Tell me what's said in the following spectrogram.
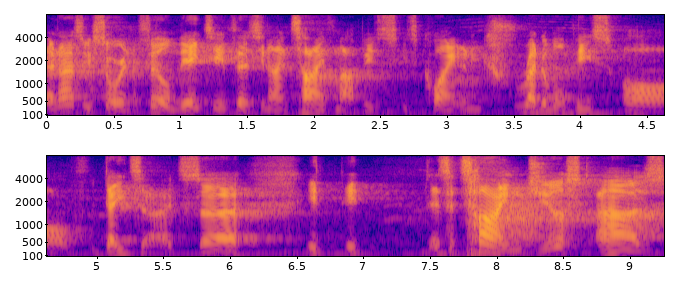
and as we saw in the film, the 1839 tithe map is, is quite an incredible piece of data. It's, uh, it, it, it's a time just as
